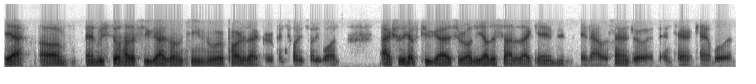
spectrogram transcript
Yeah, um, and we still had a few guys on the team who were a part of that group in 2021. I actually have two guys who are on the other side of that game in, in Alessandro and, and Terran Campbell, and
